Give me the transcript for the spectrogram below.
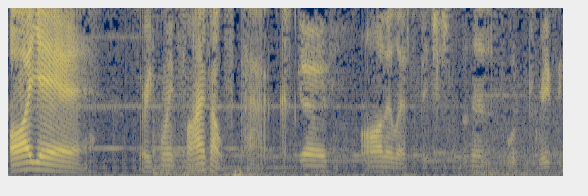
Oh yeah, 3.5 alpha pack. Go. Oh, they left bitches. They're just fucking griefing.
